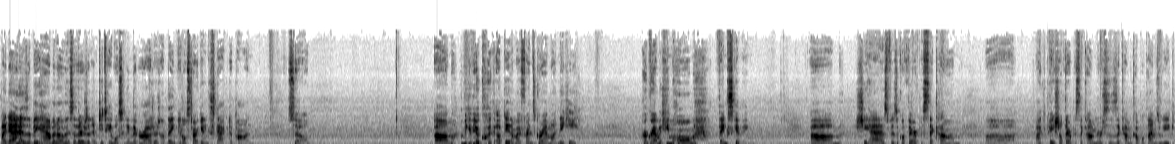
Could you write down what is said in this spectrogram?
My dad has a big habit of it. So there's an empty table sitting in the garage or something, it'll start getting stacked upon. So, um, let me give you a quick update on my friend's grandma, Nikki. Her grandma came home Thanksgiving. Um, she has physical therapists that come, uh, occupational therapists that come, nurses that come a couple times a week.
